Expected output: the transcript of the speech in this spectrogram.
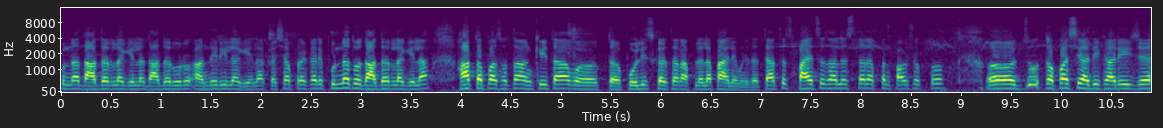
पुन्हा दादरला गेला दादरवरून अंधेरीला गेला. कशा प्रकारे पुन्हा तो दादरला गेला हा तपास आता अंकिता व त- पोलीस करताना आपल्याला पाहायला मिळतात. त्यातच पाहायचं झालंच तर आपण पाहू शकतो जो तपासी अधिकारी जे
